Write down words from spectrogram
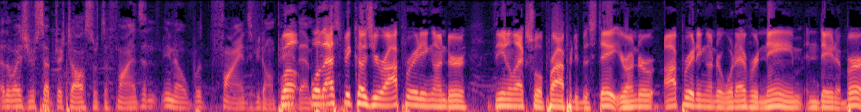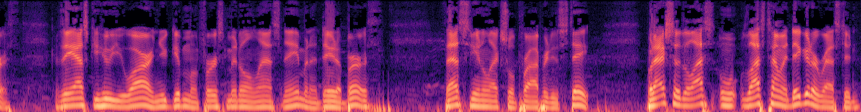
Otherwise, you're subject to all sorts of fines, and you know, with fines if you don't pay well, them. well, that's because you're operating under the intellectual property of the state. You're under operating under whatever name and date of birth. If they ask you who you are and you give them a first, middle, and last name and a date of birth, that's the intellectual property of the state. But actually, the last last time I did get arrested,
